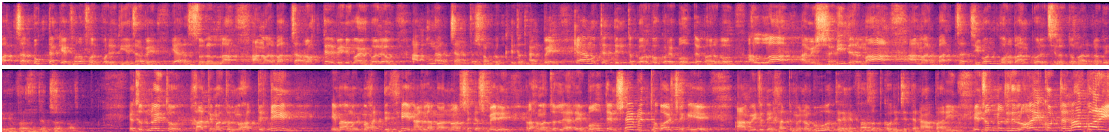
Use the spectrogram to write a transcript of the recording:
বাচ্চার বুকটাকে ফরফর করে দিয়ে যাবে। ইয়া রাসূলুল্লাহ, আমার বাচ্চা রক্তের বিনিময়ে হলেও আপনার জান্ত সংরক্ষিত থাকবে। কেয়ামতের দিন তো গর্ব করে বলতে পারব, আল্লাহ, আমি শহীদের মা, আমার বাচ্চা জীবন কোরবান করেছিল তোমার নবীর হেফাজতের জন্য। এজন্যই তো খাতিমাতুল মুহাদ্দিকিন ইমামুল মুহাদ্দিসিন, আল্লামা শেখ কাশ্মীরি রহমতুল্লাহ আলী বলতেন, সে বৃদ্ধ বয়সে গিয়ে আমি যদি খাতমে নবুয়তের হেফাজত করে যেতে না পারি, এজন্য যদি লড়াই করতে না পারি,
